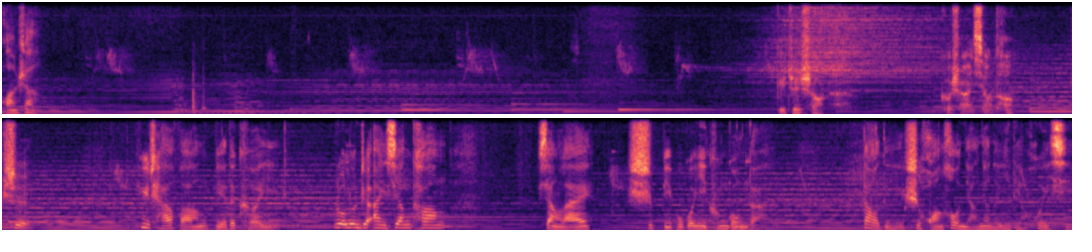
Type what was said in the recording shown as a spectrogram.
皇上，给朕上的可是暗香汤？是。御茶房别的可以，若论这暗香汤，想来。是比不过翊坤宫的，到底是皇后娘娘的一点慧心，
